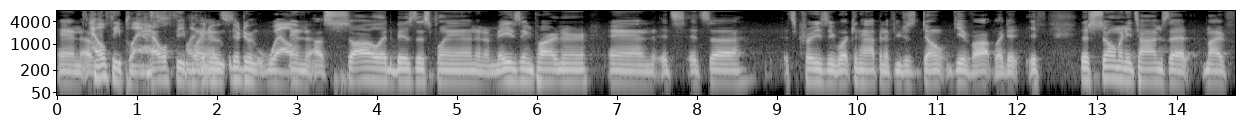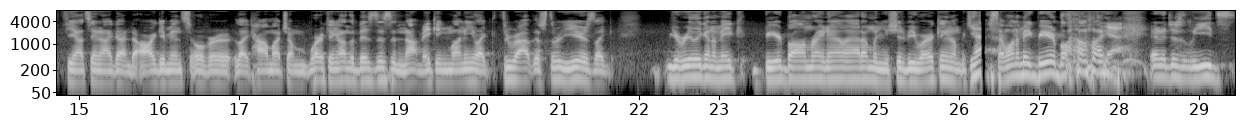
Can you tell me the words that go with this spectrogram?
and Healthy plants. Healthy Like, They're doing, plants. they're doing well. and a solid business plan, an amazing partner, and it's it's uh it's crazy what can happen if you just don't give up. Like it, if there's so many times that my fiance and I got into arguments over like how much I'm working on the business and not making money. Like throughout this three years, like you're really gonna make beard balm right now, Adam, when you should be working. I'm like, yes, I want to make beard balm. like, Yeah. and it just leads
